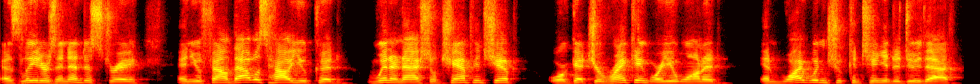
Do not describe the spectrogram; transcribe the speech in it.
as leaders in industry, and you found that was how you could win a national championship or get your ranking where you wanted. And why wouldn't you continue to do that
